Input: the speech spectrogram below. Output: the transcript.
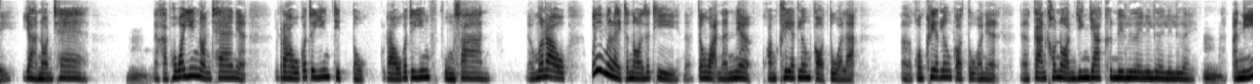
ย อย่านอนแช่อืมนะคะ เพราะว่ายิ่งนอนแช่เนี่ย เราก็จะยิ่งจิตตก เราก็จะยิ่งฟุ้งซ่านนะเมื่อเราเฮ้ยเมื่อไหร่จะนอนสักทีนะจังหวะนั้นเนี่ย ความเครียดเริ่มก่อตัวละอ่าความเครียดเริ่มก่อตัวเนี่ยนะการเข้านอนยิ่งยากขึ้นเรื่อยๆเรื่อยๆเรื่อยๆอืมอันนี้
